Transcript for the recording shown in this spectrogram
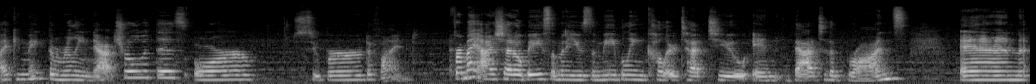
I can make them really natural with this or super defined. For my eyeshadow base, I'm going to use the Maybelline Color Tattoo in Bad to the Bronze. And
